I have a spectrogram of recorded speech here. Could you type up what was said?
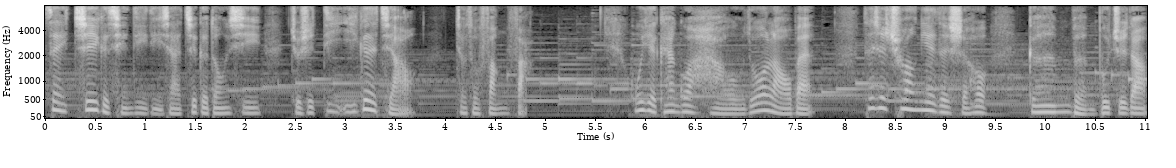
在这个前提底下，这个东西就是第一个角，叫做方法。我也看过好多老板，在这创业的时候根本不知道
